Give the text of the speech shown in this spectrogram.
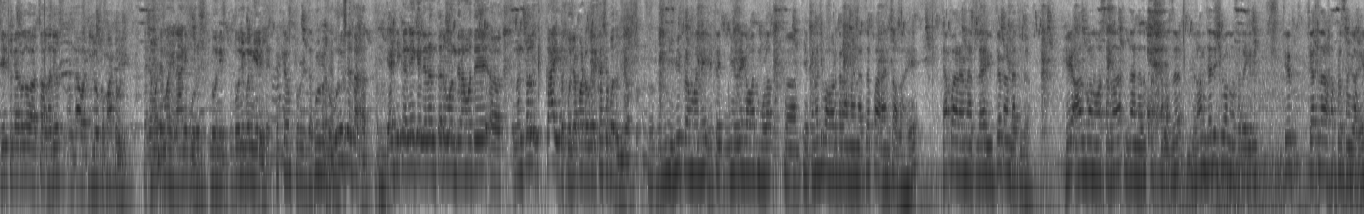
जे तुम्ही आता चौदा दिवस गावातली लोक पाठवली त्याच्यामध्ये महिला आणि पुरुष दोन्ही दोन्ही पण गेलेले आहेत. पुरुषच जातात. या ठिकाणी गेल्यानंतर मंदिरामध्ये नंतर काय इथं पूजापाठ वगैरे कशा पद्धतीचा असतो? नेहमीप्रमाणे इथे निवडे गावात मुळात एकनाथी भावार्थ रामायणाचं पारायण चालू आहे. या पारायणातल्या युद्धकांडातलं हे आज वनवासाला जाण्याचं प्रस्थानाचं राम ज्या दिवशी वनवासाला गेले ते त्यातला हा प्रसंग आहे.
